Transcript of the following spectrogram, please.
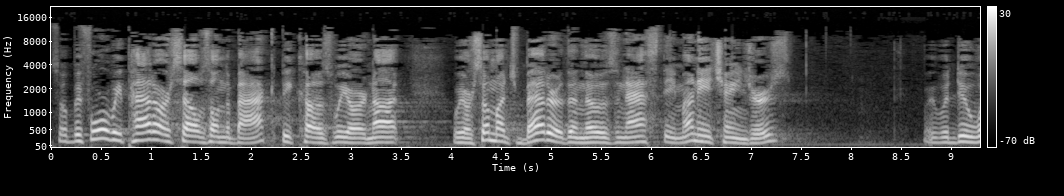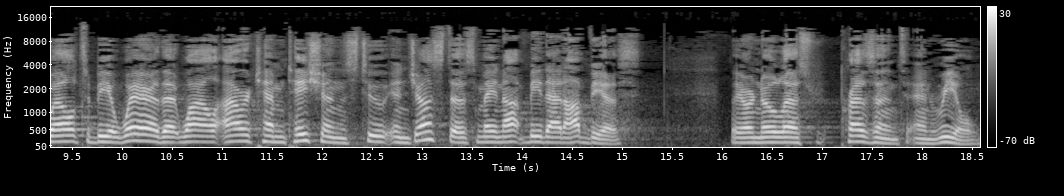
So before we pat ourselves on the back because we are not, we are so much better than those nasty money changers, we would do well to be aware that while our temptations to injustice may not be that obvious, they are no less present and real.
